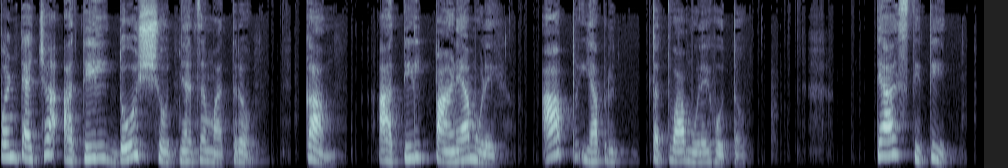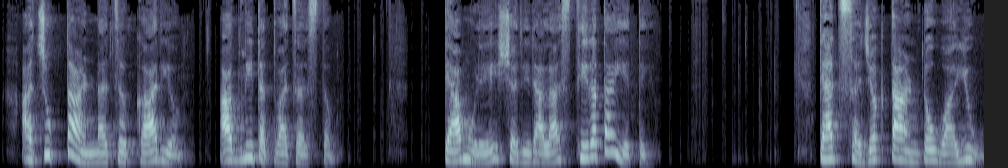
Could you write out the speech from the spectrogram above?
पण त्याच्या आतील दोष शोधण्याचं मात्र काम आतील पाण्यामुळे आप ह्या तत्वामुळे होतं. त्या स्थितीत अचूकता आणण्याचं कार्य अग्नितत्वाचं असतं. त्यामुळे शरीराला स्थिरता येते. त्यात सजगता आणतो वायू.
